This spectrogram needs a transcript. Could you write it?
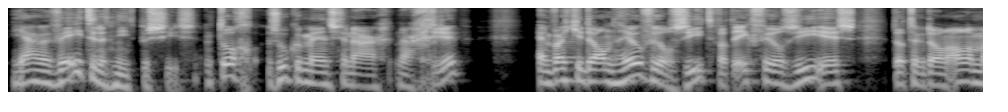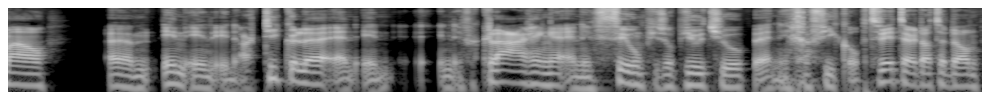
ja, we weten het niet precies. En toch zoeken mensen naar, naar grip. En wat je dan heel veel ziet, wat ik veel zie, is dat er dan allemaal ehm, in, in, in artikelen en in, in verklaringen en in filmpjes op YouTube en in grafieken op Twitter, dat er dan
